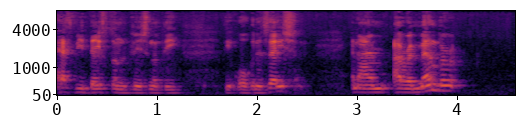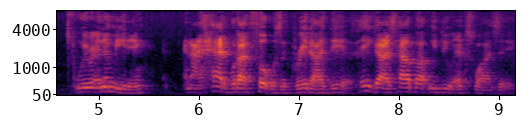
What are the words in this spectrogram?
has to be based on the vision of the, the organization. And I, I remember we were in a meeting, and I had what I thought was a great idea. Hey guys, how about we do X, Y, Z?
